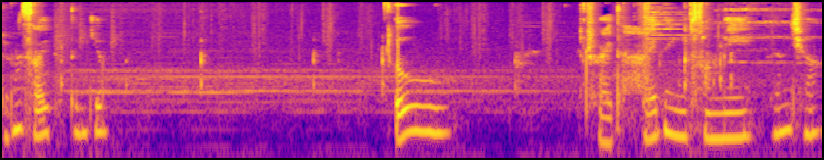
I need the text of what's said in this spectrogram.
Give me side, thank you. Oh, you tried hiding it from me, didn't you?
